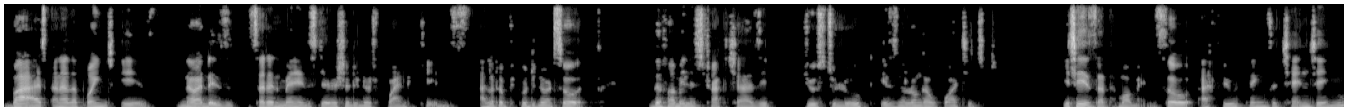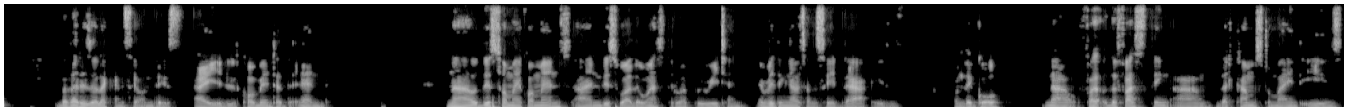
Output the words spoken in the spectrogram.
But another point is nowadays certain men in this generation do not want kids. A lot of people do not. So the family structure as it used to look is no longer what it it is at the moment. So a few things are changing, but that is all I can say on this. I'll comment at the end. Now, these were my comments, and these were the ones that were pre-written. Everything else I've said there is on the go. Now, the first thing um, that comes to mind is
